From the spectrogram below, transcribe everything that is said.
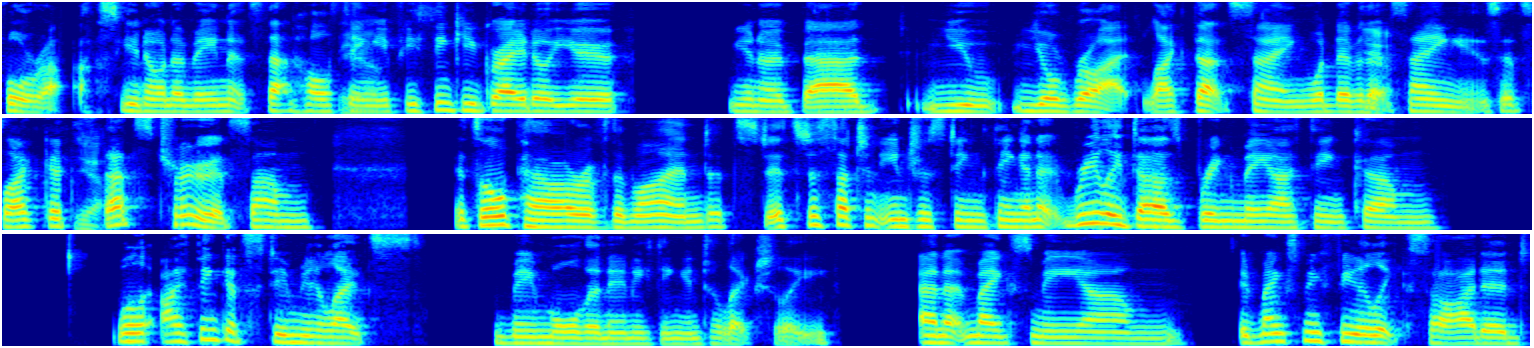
for us you know what i mean it's that whole thing Yeah. if you think you're great or you're you know bad you you're right like that saying whatever Yeah. that saying is it's like it's that's true it's um it's all power of the mind. It's it's just such an interesting thing and it really does bring me i think um well i think it stimulates me more than anything intellectually and it makes me um it makes me feel excited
